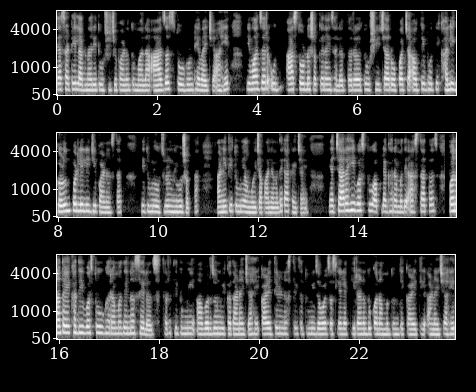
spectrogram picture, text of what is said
त्यासाठी लागणारी तुळशीची पानं तुम्हाला आजच तोडून ठेवायची आहेत. किंवा जर आज तोडणं शक्य नाही झालं तर तुळशीच्या रोपाच्या अवतीभोवती खाली गळून पडलेली जी पानं असतात ती तुम्ही उचलून घेऊ शकता. आणि ती तुम्ही आंघोळीच्या पाण्यामध्ये टाकायची आहेत. या चारही वस्तू आपल्या घरामध्ये असतातच. पण आता एखादी वस्तू घरामध्ये नसेलच तर ती तुम्ही आवर्जून विकत आणायची आहे. काळे तीळ नसतील तर तुम्ही जवळच असलेल्या किराणा दुकानामधून ते काळे तीळ आणायचे आहेत.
